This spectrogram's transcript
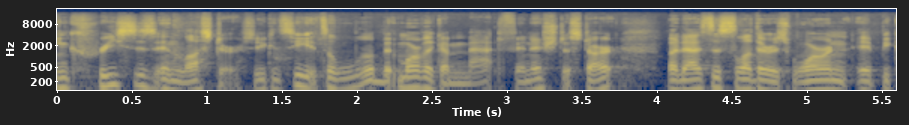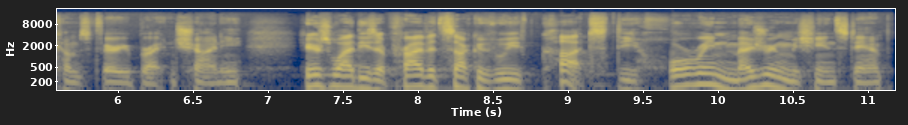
increases in luster. So you can see it's a little bit more like a matte finish to start. But as this leather is worn, it becomes very bright and shiny. Here's why these are private suckers. we've cut the Horween measuring machine stamp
